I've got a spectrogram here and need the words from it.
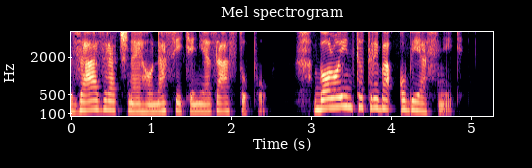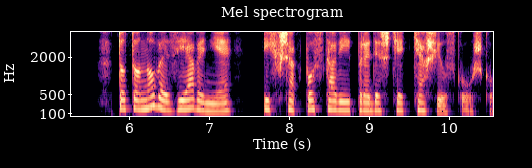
zázračného nasýtenia zástupu. Bolo im to treba objasniť. Toto nové zjavenie ich však postaví pred ešte ťažšiu skúšku.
